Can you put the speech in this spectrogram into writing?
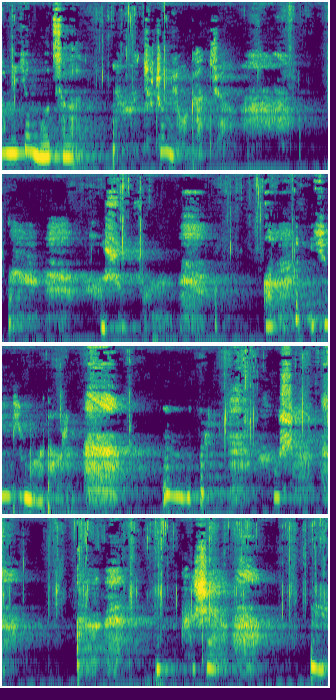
呀？还没硬磨起来，就这么有感觉，好舒服啊！阴蒂磨到了，嗯，好爽。可是，嗯，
